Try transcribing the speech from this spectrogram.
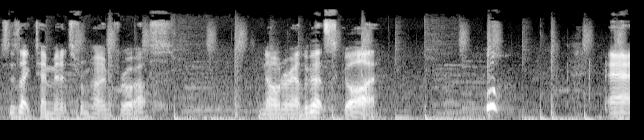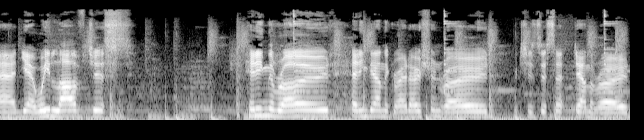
This is like 10 minutes from home for us. No one around. Look at that sky. And yeah, we love just hitting the road, heading down the Great Ocean Road, which is just down the road.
